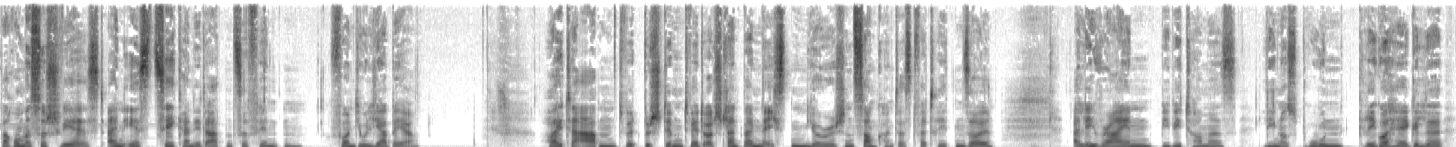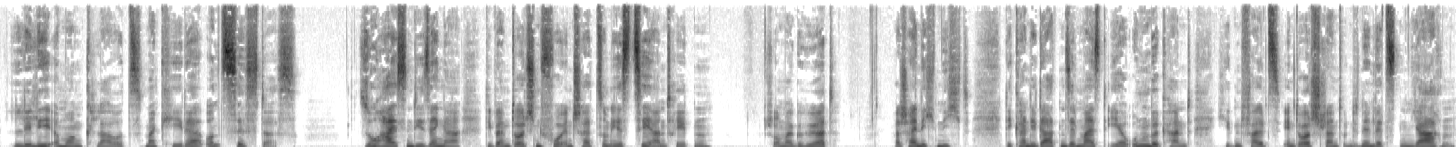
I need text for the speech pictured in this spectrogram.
Warum es so schwer ist, einen ESC-Kandidaten zu finden. Von Julia Bär. Heute Abend wird bestimmt, wer Deutschland beim nächsten Eurovision Song Contest vertreten soll. Ali Ryan, Bibi Thomas, Linus Brun, Gregor Hägele, Lily Among Clouds, Makeda und Sisters. So heißen die Sänger, die beim deutschen Vorentscheid zum ESC antreten. Schon mal gehört? Wahrscheinlich nicht. Die Kandidaten sind meist eher unbekannt, jedenfalls in Deutschland und in den letzten Jahren.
